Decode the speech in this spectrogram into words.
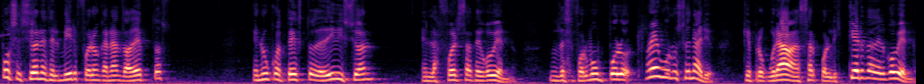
posiciones del MIR fueron ganando adeptos en un contexto de división en las fuerzas de gobierno, donde se formó un polo revolucionario que procuraba avanzar por la izquierda del gobierno.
